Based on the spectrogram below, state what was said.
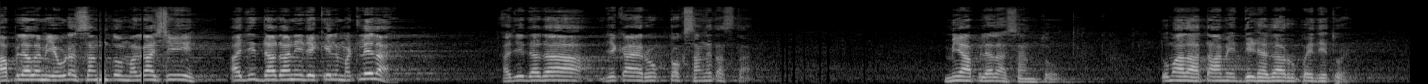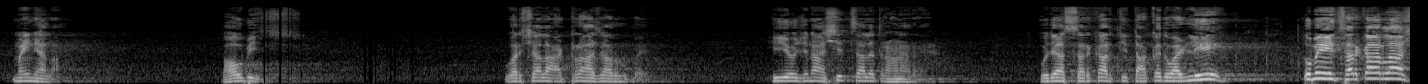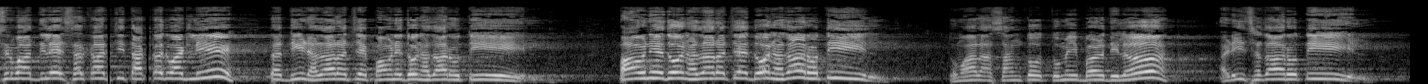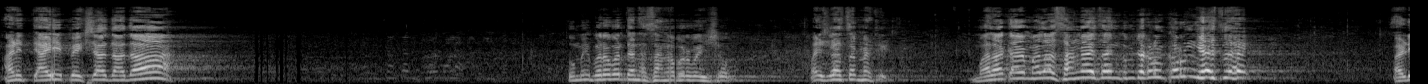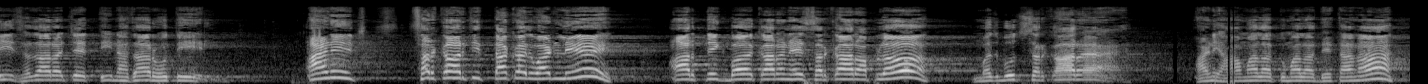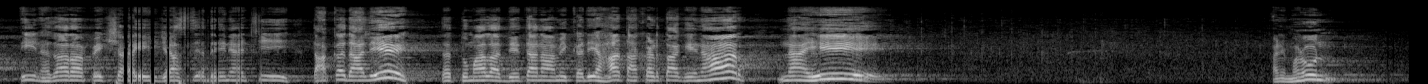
आपल्याला मी एवढंच सांगतो मगाशी अजितदादानी देखील म्हटलेलं आहे. अजितदादा जे काय रोकटोक सांगत असतात मी आपल्याला सांगतो तुम्हाला आता आम्ही दीड हजार रुपये देतोय महिन्याला. भाऊबीज वर्षाला अठरा हजार रुपये. ही योजना अशीच चालत राहणार आहे. उद्या सरकारची ताकद वाढली तुम्ही सरकारला आशीर्वाद दिले सरकारची ताकद वाढली तर दीड हजाराचे पावणे दोन हजार होतील. पावणे दोन हजाराचे दोन हजार होतील. तुम्हाला सांगतो तुम्ही बळ दिलं अडीच हजार होतील. आणि त्याही पेक्षा दादा तुम्ही बरोबर त्यांना सांगा बरोबर हिशोब. पैशाचा मॅट्रिक मला काय मला सांगायचं आणि तुमच्याकडून करून घ्यायचं आहे अडीच हजाराचे तीन हजार होतील आणि सरकारची ताकद वाढली. आर्थिक बळ कारण हे सरकार आपलं मजबूत सरकार आहे. आणि आम्हाला तुम्हाला देताना तीन हजारापेक्षाही जास्त देण्याची ताकद आली तर तुम्हाला देताना आम्ही कधी हात आकडता घेणार नाही. आणि म्हणून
